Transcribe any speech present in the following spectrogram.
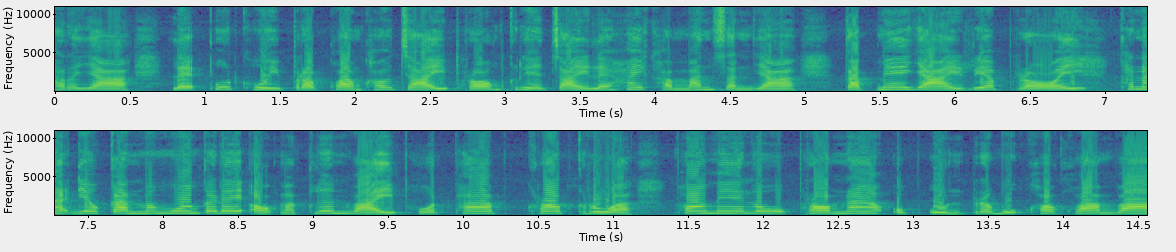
ภรรยา และพูดคุยปรับความเข้าใจ พร้อมเคลียร์ใจและให้คำมั่นสัญญา กับแม่ยายเรียบร้อย ขณะเดียวกันมะม่วงก็ได้ออกมาเคลื่อนไหวโพสต์ภาพครอบครัว พ่อแม่ลูกพร้อมหน้าอบอุ่น ระบุข้อความว่า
